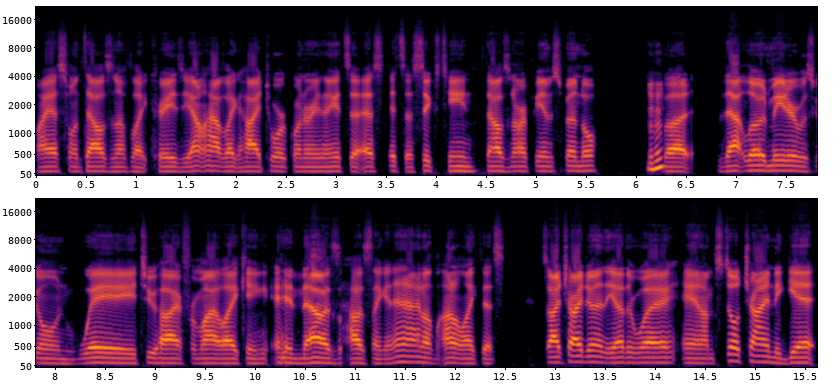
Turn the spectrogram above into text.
my S1000 up like crazy. I don't have like a high torque one or anything. It's a S, it's a 16,000 RPM spindle, Mhm. but that load meter was going way too high for my liking, and that was I was thinking, eh, I don't I don't like this. So I tried doing it the other way, and I'm still trying to get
